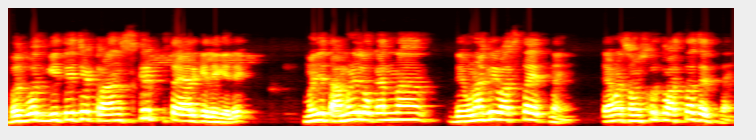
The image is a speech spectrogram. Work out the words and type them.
भगवद्गीतेचे ट्रान्स्क्रिप्ट तयार केले गेले. म्हणजे तामिळी लोकांना देवनागरी वाचता येत नाही. त्यामुळे संस्कृत वाचताच येत नाही.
